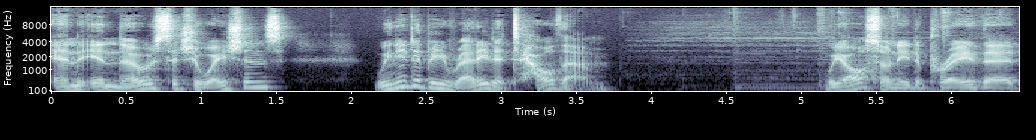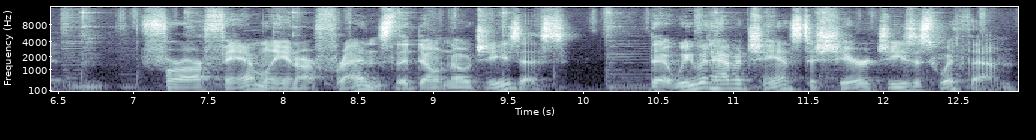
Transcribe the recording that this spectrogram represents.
And in those situations, we need to be ready to tell them. We also need to pray that for our family and our friends that don't know Jesus, that we would have a chance to share Jesus with them,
